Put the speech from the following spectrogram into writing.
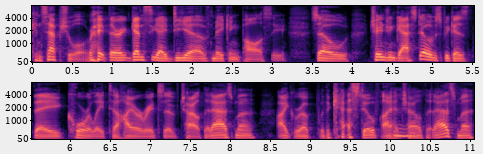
conceptual, right? They're against the idea of making policy. So changing gas stoves because they correlate to higher rates of childhood asthma. I grew up with a gas stove. I had mm-hmm. childhood asthma.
